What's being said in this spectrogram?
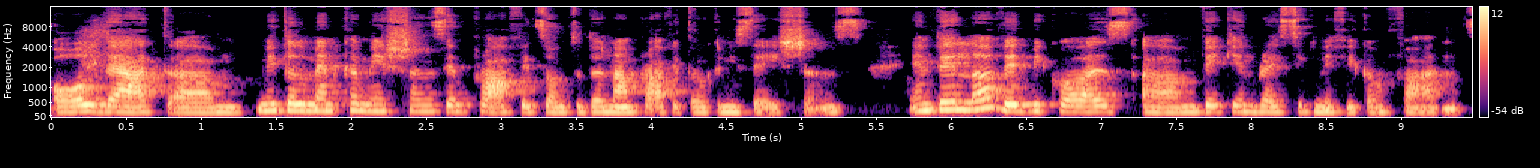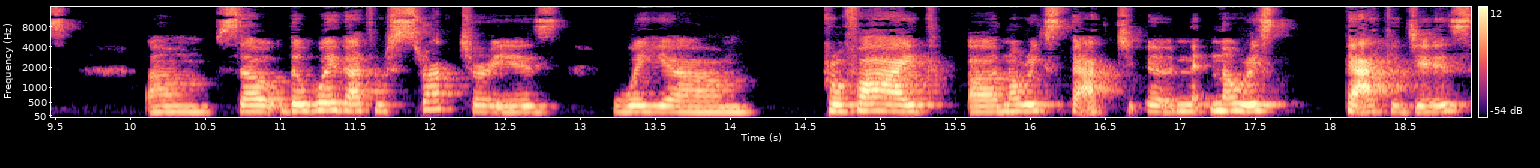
all that um, middleman commissions and profits onto the nonprofit organizations. And they love it because um, they can raise significant funds. Um, so the way that we structure is we um, provide uh, no risk uh, no risk packages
